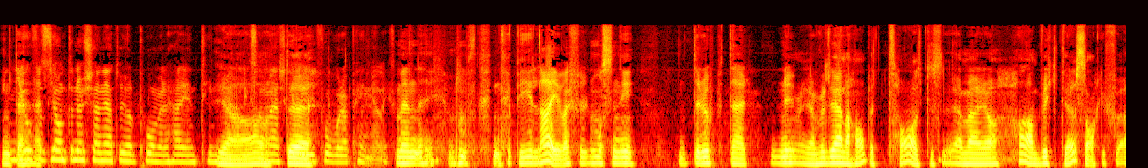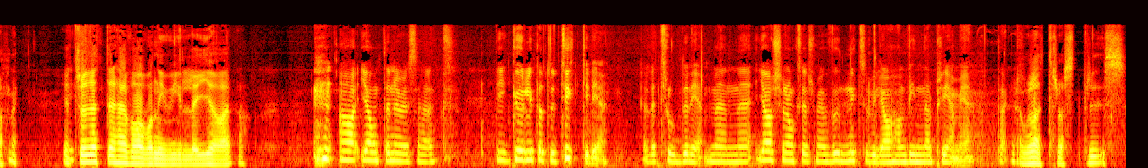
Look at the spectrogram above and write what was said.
inte Jo, här. fast Jonte, nu känner jag att vi hållit på med det här i en timme. Ja, liksom. När ska det- vi få våra pengar? Liksom? Men vi är live. Varför måste ni dra upp där nu? Jag vill gärna ha betalt. Jag, menar, jag har viktigare saker för mig. Jag trodde att det här var vad ni ville göra. Ja, Jonte, nu är det så här att det är gulligt att du tycker det. Eller trodde det. Men eh, jag känner också eftersom jag har vunnit så vill jag ha en vinnarpremie. Tack. Jag vill ha ett tröstpris.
